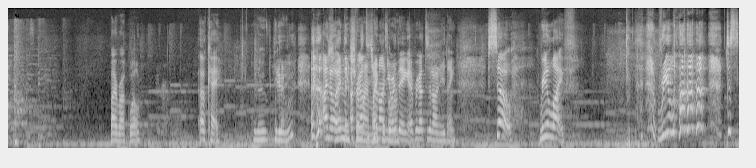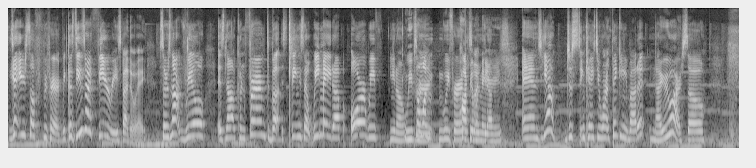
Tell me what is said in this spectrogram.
by Rockwell. Okay. Hello. Hello. I know. I, Trying to I sure forgot to turn on your on. thing. I forgot to turn on your thing. So, real life. real. Just get yourself prepared because these are theories, by the way. So it's not real. It's not confirmed, but things that we made up or we've, you know, We've someone heard we've heard popular someone made theories. up. And yeah, just in case you weren't thinking about it, now you are. So,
